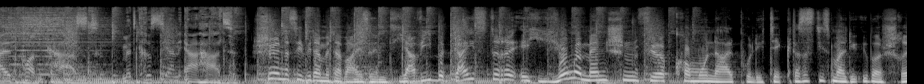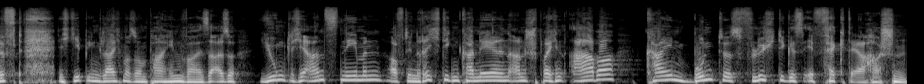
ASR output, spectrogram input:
Kommunal Podcast mit Christian Erhardt. Schön, dass Sie wieder mit dabei sind. Ja, wie begeistere ich junge Menschen für Kommunalpolitik? Das ist diesmal die Überschrift. Ich gebe Ihnen gleich mal so ein paar Hinweise. Also Jugendliche ernst nehmen, auf den richtigen Kanälen ansprechen, aber kein buntes, flüchtiges Effekt erhaschen.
